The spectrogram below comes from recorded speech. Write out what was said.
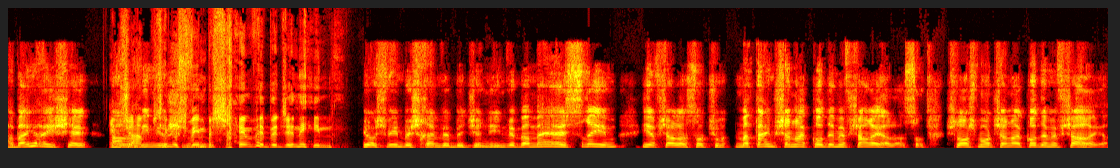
הבעיה היא שהערבים יושבים... יושבים בשכם ובג'נין. יושבים בשכם ובג'נין, ובמאה ה-20 אי אפשר לעשות שום... 200 שנה קודם אפשר היה לעשות, 300 שנה קודם אפשר היה,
